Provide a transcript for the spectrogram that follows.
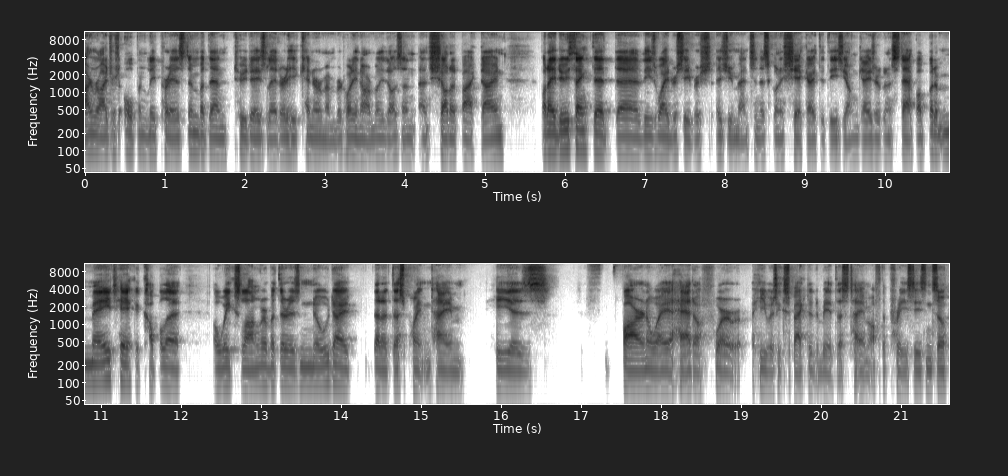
Aaron Rodgers openly praised him, but then two days later he kind of remembered what he normally does and, and shut it back down. But I do think that uh, these wide receivers, as you mentioned, is going to shake out that these young guys are going to step up. But it may take a couple of, of weeks longer. But there is no doubt that at this point in time, he is far and away ahead of where he was expected to be at this time of the preseason. So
